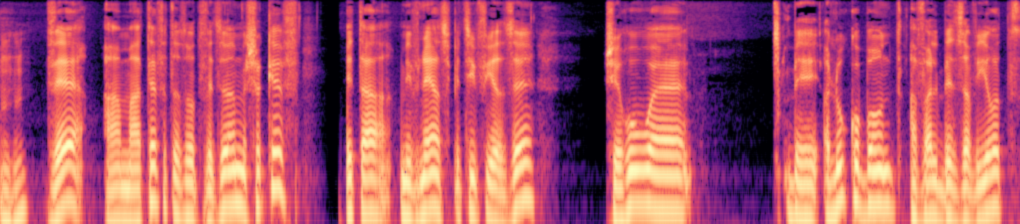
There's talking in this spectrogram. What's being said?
mm-hmm. והמעטפת הזאת, וזה משקף את המבנה הספציפי הזה, שהוא אה, באלוקובונד, אבל בזוויות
